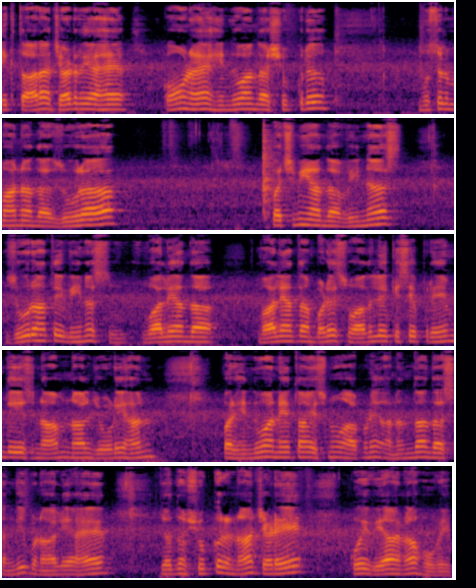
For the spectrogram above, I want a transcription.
ਇੱਕ ਤਾਰਾ ਚੜ ਰਿਹਾ ਹੈ। ਕੌਣ ਹੈ ਹਿੰਦੂਆਂ ਦਾ ਸ਼ੁਕਰ, ਮੁਸਲਮਾਨਾਂ ਦਾ ਜ਼ੂਰਾ? ਪਛਮੀਆਂ ਦਾ ਵੀਨਸ, ਜ਼ੂਰਾ ਤੇ ਵੀਨਸ ਵਾਲਿਆਂ ਦਾ, ਵਾਲਿਆਂ ਤਾਂ ਬੜੇ ਸਵਾਦਲੇ ਕਿਸੇ ਪ੍ਰੇਮ ਦੇ ਇਸ ਨਾਮ ਨਾਲ ਜੋੜੇ ਹਨ, ਪਰ ਹਿੰਦੂਆਂ ਨੇ ਤਾਂ ਇਸ ਨੂੰ ਆਪਣੇ ਆਨੰਦਾਂ ਦਾ ਸੰਗੀ ਬਣਾ ਲਿਆ ਹੈ। ਜਦੋਂ ਸ਼ੁਕਰ ਨਾ ਚੜੇ ਕੋਈ ਵਿਆਹ ਨਾ ਹੋਵੇ।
